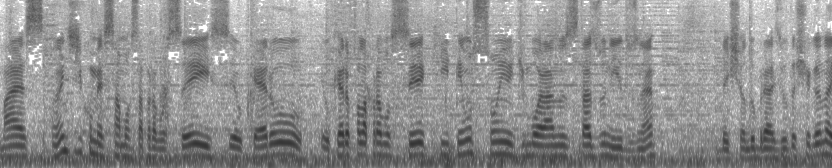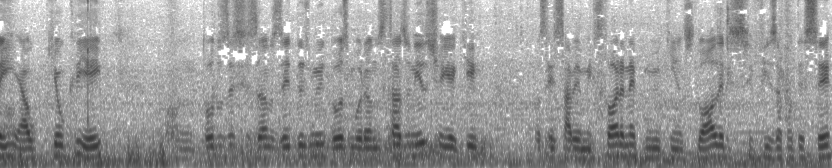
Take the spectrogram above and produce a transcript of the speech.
Mas antes de começar a mostrar para vocês, eu quero eu quero falar para você que tem um sonho de morar nos Estados Unidos, né? Deixando o Brasil tá chegando aí, é algo que eu criei todos esses anos, desde 2012, morando nos Estados Unidos. Cheguei aqui, vocês sabem a minha história, né? Com 1.500 dólares, e fiz acontecer.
